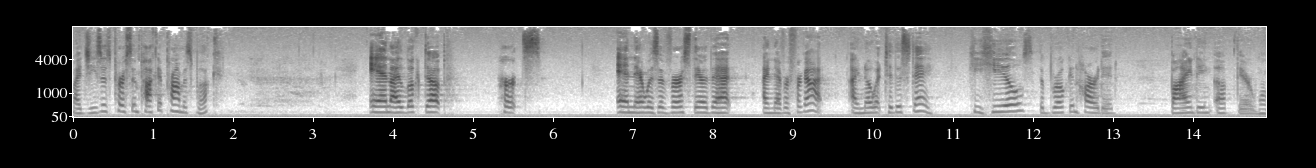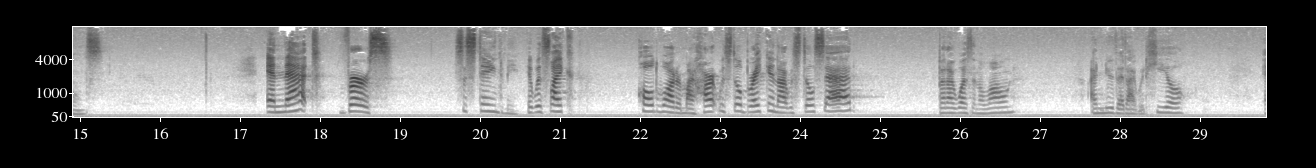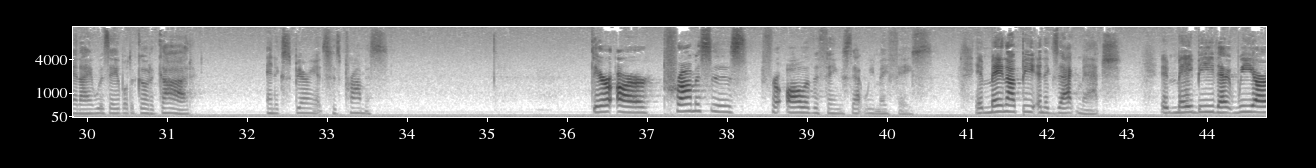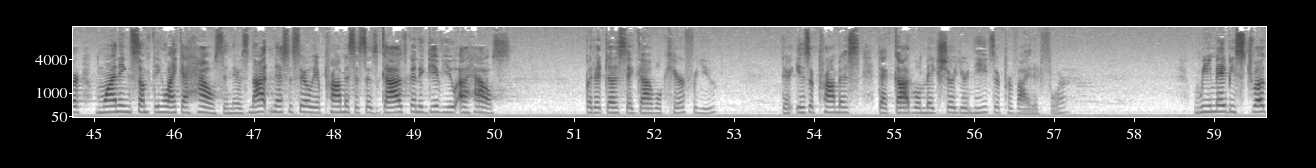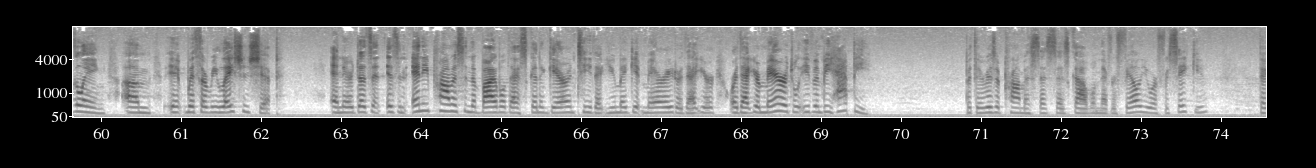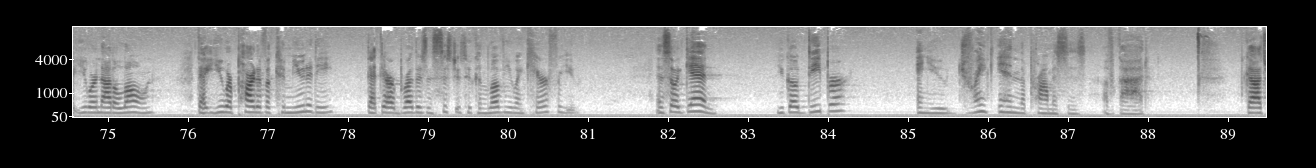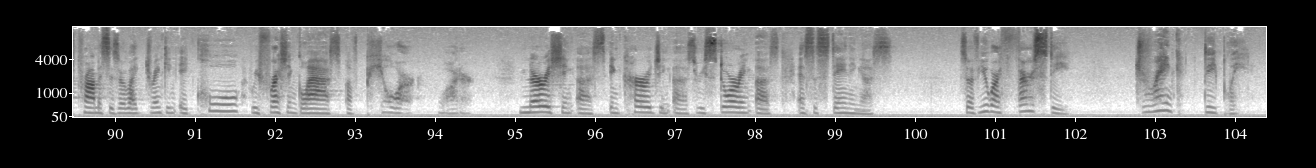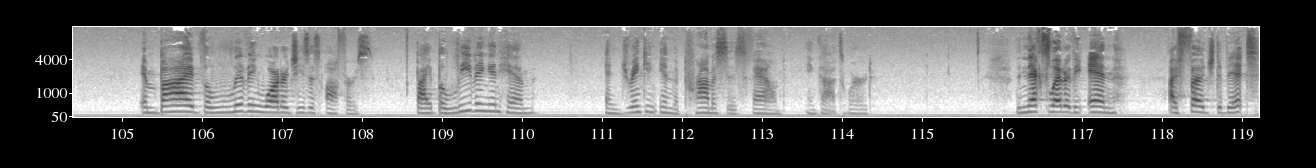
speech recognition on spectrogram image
my Jesus Person Pocket Promise book and I looked up hurts. And there was a verse there that I never forgot. I know it to this day. He heals the brokenhearted, binding up their wounds. And that verse sustained me. It was like cold water. My heart was still breaking. I was still sad, but I wasn't alone. I knew that I would heal, and I was able to go to God and experience his promise. There are promises for all of the things that we may face. It may not be an exact match. It may be that we are wanting something like a house, and there's not necessarily a promise that says God's going to give you a house. But it does say God will care for you. There is a promise that God will make sure your needs are provided for. We may be struggling um, it, with a relationship, and there doesn't isn't any promise in the Bible that's going to guarantee that you may get married or that your or that your marriage will even be happy. But there is a promise that says God will never fail you or forsake you, that you are not alone, that you are part of a community, that there are brothers and sisters who can love you and care for you. And so again, you go deeper and you drink in the promises of God. God's promises are like drinking a cool, refreshing glass of pure water, nourishing us, encouraging us, restoring us, and sustaining us. So if you are thirsty, drink deeply. Imbibe the living water Jesus offers by believing in him and drinking in the promises found in God's word. The next letter, the N, I fudged a bit.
